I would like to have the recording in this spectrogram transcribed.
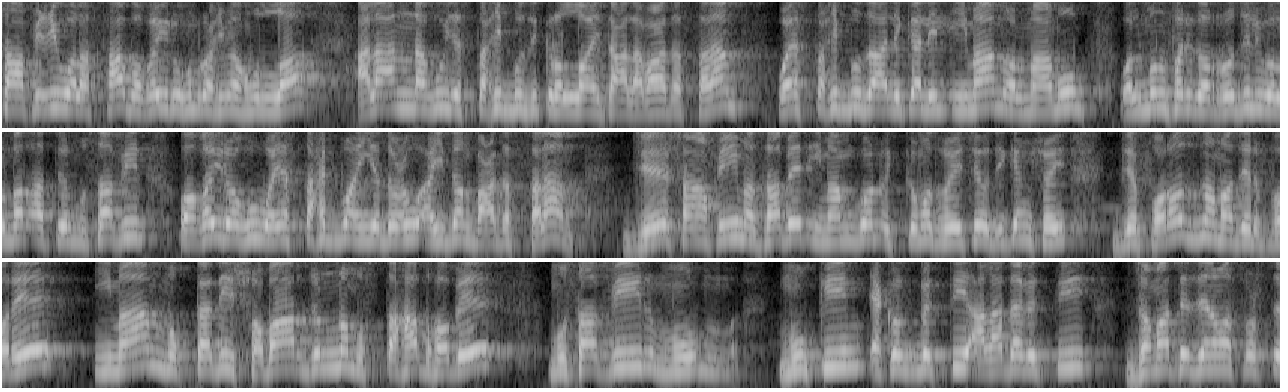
শাফি ওয়ালা সাহ বগৈরুহম রহিমাহুল্লাহ আলা আন্নাহু ইস্তাহিবু জিক্রুল্লাহ তাআলা বাদ আসসালাম ওয়া ইস্তাহিবু যালিকা লিল ইমাম ওয়াল মামুম ওয়াল মুনফারিদ ওয়াল রাজুলি ওয়াল মারআতি ওয়াল মুসাফির ওয়া গায়রুহু ওয়া ইস্তাহিবু আন ইয়াদউ বাদ আসসালাম। যে শাফি মাযহাবের ইমামগণ ঐক্যমত হয়েছে অধিকাংশই, যে ফরজ নামাজের পরে ইমাম মুক্তাদি সবার জন্য মুস্তাহাব হবে। মুসাফির মুকিম, একক ব্যক্তি, আলাদা ব্যক্তি, জমাতে যে নামাজ পড়ছে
